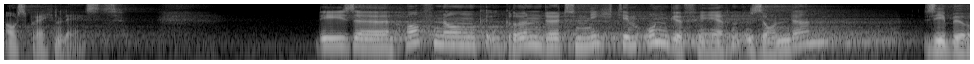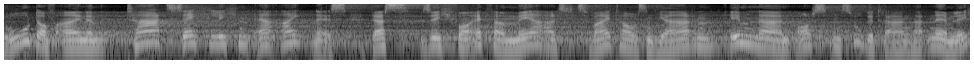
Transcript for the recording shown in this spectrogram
ausbrechen lässt. Diese Hoffnung gründet nicht im Ungefähren, sondern sie beruht auf einem tatsächlichen Ereignis, das sich vor etwa mehr als 2000 Jahren im Nahen Osten zugetragen hat, nämlich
